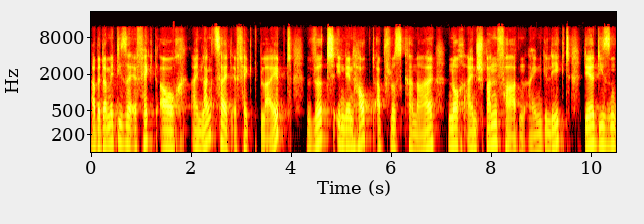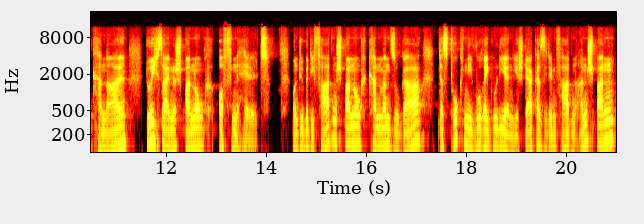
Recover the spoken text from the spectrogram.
Aber damit dieser Effekt auch ein Langzeiteffekt bleibt, wird in den Hauptabflusskanal noch ein Spannfaden eingelegt, der diesen Kanal durch seine Spannung offen hält. Und über die Fadenspannung kann man sogar das Druckniveau regulieren. Je stärker Sie den Faden anspannen,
